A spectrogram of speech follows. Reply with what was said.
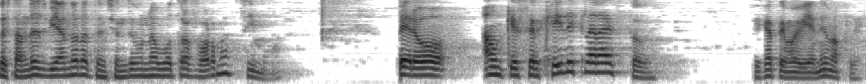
están desviando la atención de una u otra forma. Simón. Pero, aunque Sergei declara esto, fíjate muy bien, ¿eh, Mafle?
